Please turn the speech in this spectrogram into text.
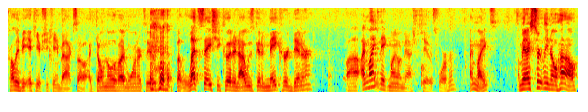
probably be icky if she came back. So I don't know if I'd want her to. but let's say she could, and I was going to make her dinner. Uh, I might make my own mashed potatoes for her. I might. I mean, I certainly know how,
